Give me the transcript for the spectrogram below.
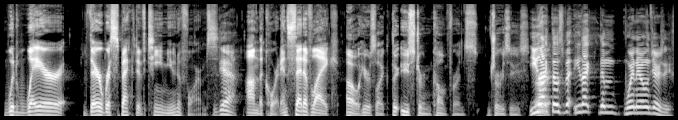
would wear their respective team uniforms Yeah. on the court instead of like, oh, here's like the Eastern Conference jerseys. You Or- like those? You like them wearing their own jerseys?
